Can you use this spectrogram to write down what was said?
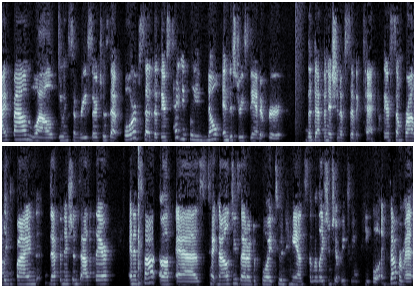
I found while doing some research was that Forbes said that there's technically no industry standard for the definition of civic tech. There's some broadly defined definitions out there, and it's thought of as technologies that are deployed to enhance the relationship between people and government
